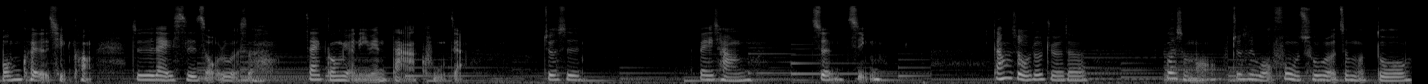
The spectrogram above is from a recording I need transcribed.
崩溃的情况，就是类似走路的时候在公园里面大哭这样，就是非常震惊。当时我就觉得，为什么就是我付出了这么多，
